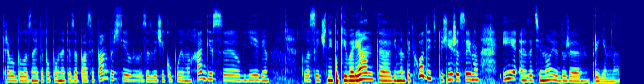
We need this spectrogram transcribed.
треба було, знаєте, поповнити запаси памперсів. Зазвичай купуємо хаггіс е, в Єві. Класичний такий варіант, е, він нам підходить, точніше сину, і за ціною дуже приємна,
